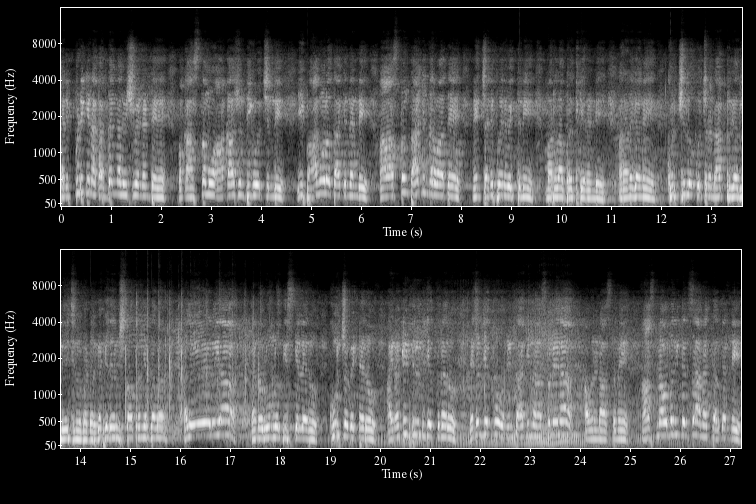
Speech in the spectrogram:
కానీ ఇప్పటికీ నాకు అర్థం కాని విషయం ఏంటంటే ఒక హస్తము ఆకాశం దిగి వచ్చింది. ఈ భాగంలో తాకిందండి. ఆ హస్తం తాకిన తర్వాతే నేను చనిపోయిన వ్యక్తిని మరలా బ్రతికేనండి. అని అనగానే కుర్చీలో కూర్చున్న డాక్టర్ గారు లేచి నిలబడ్డారు. గట్టిగా దేవుని స్తోత్రం చెప్తామా అలేలుయా నన్ను రూమ్లో తీసుకెళ్ళారు. కూర్చోబెట్టారు. ఆయన అన్నింటి తిరిగి చెప్తున్నారు. నిజం చెప్పు నేను తాకిన ఆస్తమేనా అవునండి హస్తమే ఆస్తం ఎవరిదో నీకు తెలుసా? నాకు తెలుదండి.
